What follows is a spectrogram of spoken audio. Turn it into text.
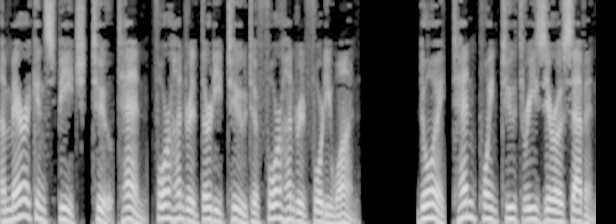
American Speech, 2 10, 432-441. doi, 10.2307,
